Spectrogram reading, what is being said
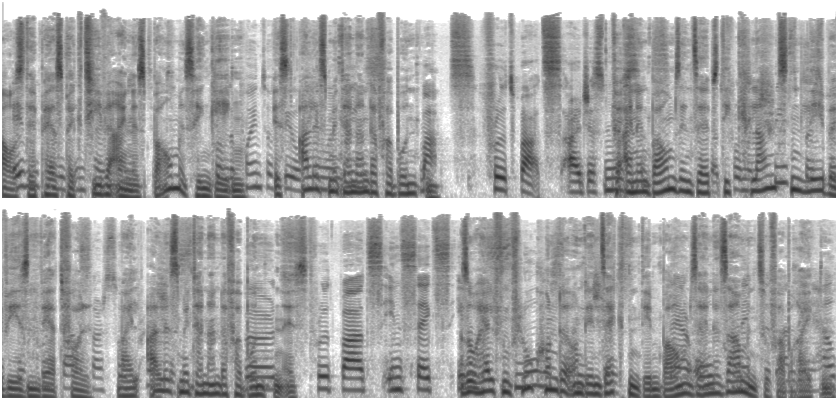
aus der Perspektive eines Baumes hingegen ist alles miteinander verbunden. Für einen Baum sind selbst die kleinsten Lebewesen wertvoll, weil alles miteinander verbunden ist. So helfen Flughunde und Insekten dem Baum, seine Samen zu verbreiten.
